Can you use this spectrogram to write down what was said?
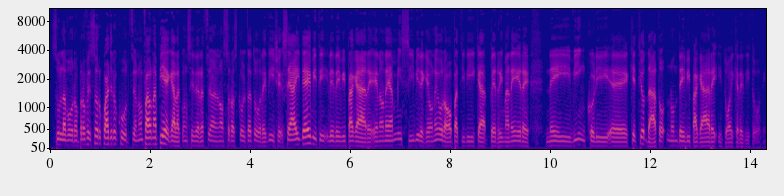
sul lavoro. Professor Quadro Curzio non fa una piega alla considerazione del nostro ascoltatore, dice se hai debiti li devi pagare e non è ammissibile che un'Europa ti dica per rimanere nei vincoli eh, che ti ho dato non devi pagare i tuoi creditori.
